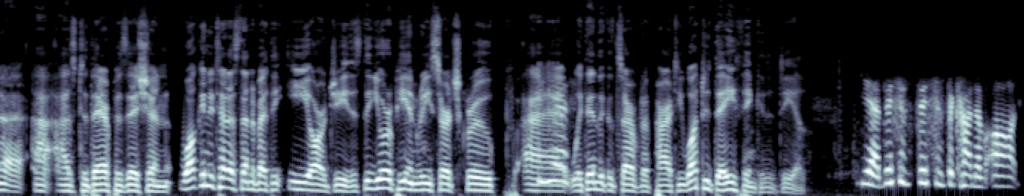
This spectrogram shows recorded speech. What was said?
uh, as to their position. What can you tell us then about the ERG? This is the European Research Group uh, Yes. within the Conservative Party. What do they think is the deal? Yeah, this is this is the kind of arch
